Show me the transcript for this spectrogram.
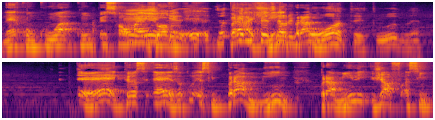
né? Com, com, a, com o pessoal é, mais jovem. É, tanto pra que ele gente, fez Harry pra... Potter e tudo, né? É, então, assim, é, exatamente assim, para mim, para mim ele já assim,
